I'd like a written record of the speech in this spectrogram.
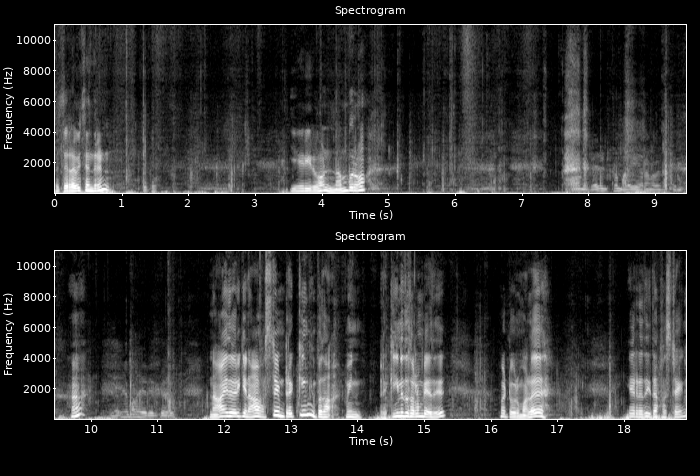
மிஸ்டர் ரவிச்சந்திரன். ஏறிடுவோம் நம்புகிறோம் கைடன்ஸில் மலை ஏறாமல் தெரியும் ஆ நிறைய மலை ஏறி இருக்காரு நான் இது வரைக்கும் நான் ஃபஸ்ட் டைம் ட்ரெக்கிங் இப்போ தான் மீன் ட்ரெக்கிங்னு சொல்ல முடியாது. பட் ஒரு மலை ஏறுறது இதான் ஃபஸ்ட் டைம்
